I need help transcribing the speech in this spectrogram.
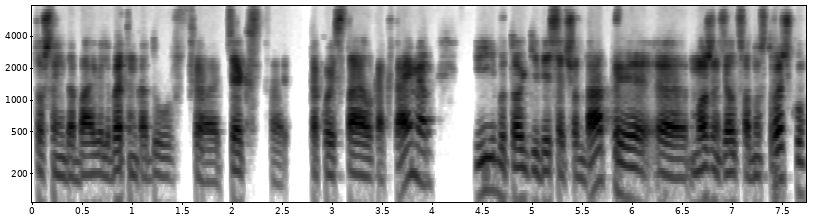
то, что они добавили в этом году в uh, текст такой стайл, как таймер, и в итоге весь отчет даты э, можно сделать в одну строчку,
